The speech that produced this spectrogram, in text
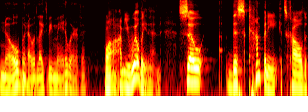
No, but I would like to be made aware of it. Well, um, you will be then. So this company, it's called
